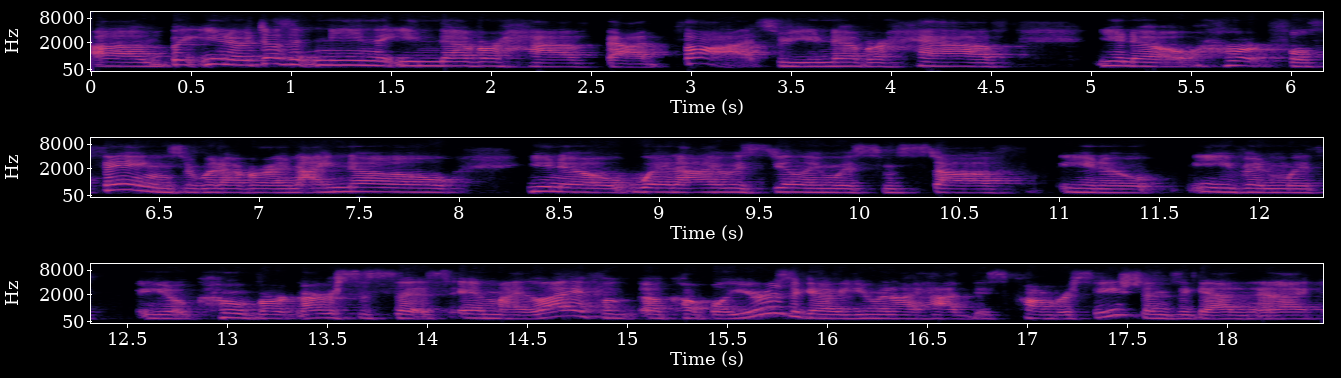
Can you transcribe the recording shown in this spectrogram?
Um, but you know it doesn't mean that you never have bad thoughts or you never have you know hurtful things or whatever. And i know you know when i was dealing with some stuff you know even with you know covert narcissists in my life a, a couple years ago you and i had these conversations again and i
